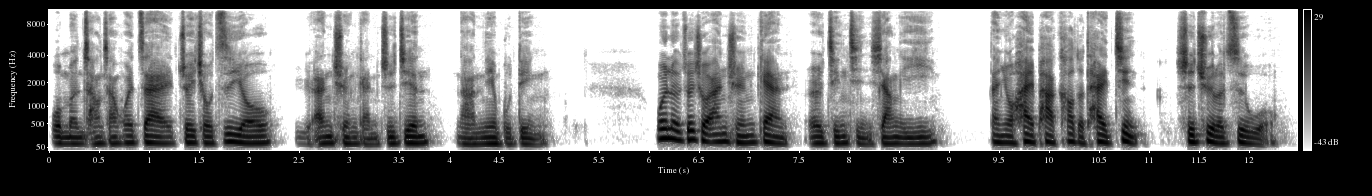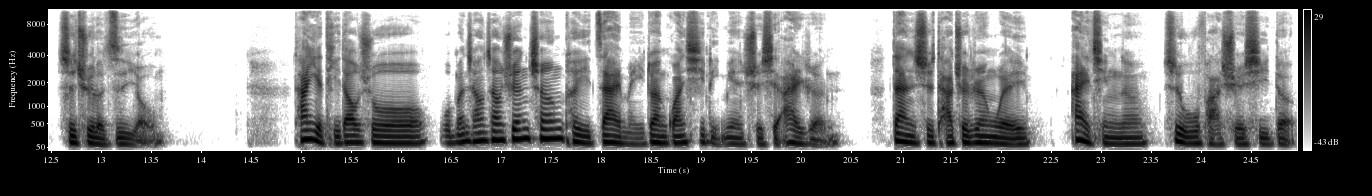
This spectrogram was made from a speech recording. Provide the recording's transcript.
我们常常会在追求自由与安全感之间拿捏不定，为了追求安全感而紧紧相依，但又害怕靠得太近，失去了自我，失去了自由。他也提到说，我们常常宣称可以在每一段关系里面学习爱人。但是他却认为，爱情呢是无法学习的，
